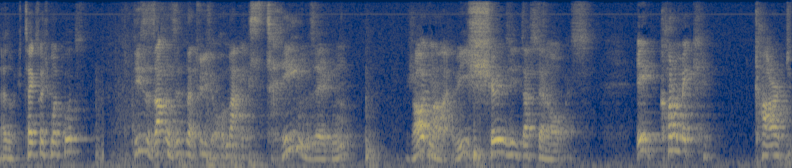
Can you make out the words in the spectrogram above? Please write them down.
Also ich zeige es euch mal kurz. Diese Sachen sind natürlich auch immer extrem selten. Schaut mal, wie schön sieht das denn aus. Economic Card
